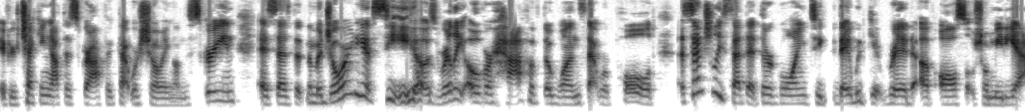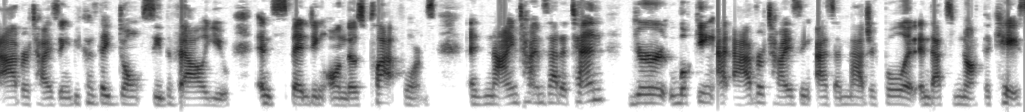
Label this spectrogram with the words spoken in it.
If you're checking out this graphic that we're showing on the screen, it says that the majority of CEOs, really over half of the ones that were polled, essentially said that they're going to, they would get rid of all social media advertising because they don't see the value in spending on those platforms. And nine times out of 10, you're looking at advertising as a magic bullet, and that's not the case.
